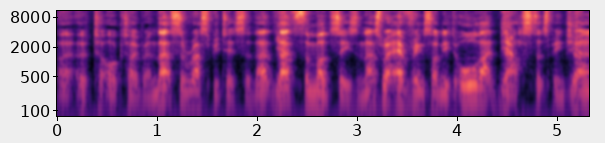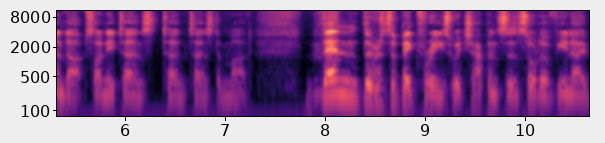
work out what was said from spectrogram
uh, uh, to October, and that's the Rasputitsa. That that's the mud season. That's where everything suddenly, all that Yeah. dust that's been churned up, suddenly turns turn, turns to mud. Then there is the big freeze, which happens in sort of you know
